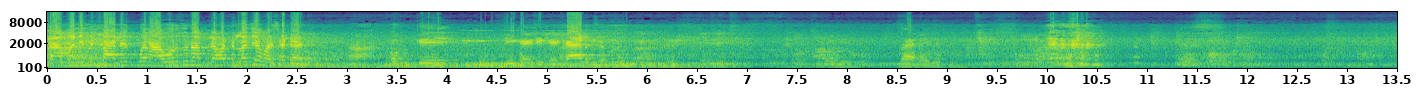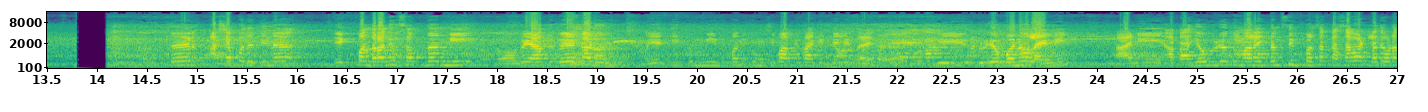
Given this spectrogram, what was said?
कामानिमित्त आलेत पण आवर्जून आपल्या हॉटेलला जेवायसाठी आले. हा ओके. ठीक आहे ठीक आहे. काय अडचण? नाही नाही तर अशा पद्धतीनं एक पंधरा दिवसातनं मी वेळात वेळ काढून म्हणजे ती तुम्ही पण तुमची माफी मागितलेलीच आहे. की व्हिडिओ बनवला आहे मी. आणि आता हा व्हिडिओ तुम्हाला एकदम सिम्पलचा कसा वाटला तेवढा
